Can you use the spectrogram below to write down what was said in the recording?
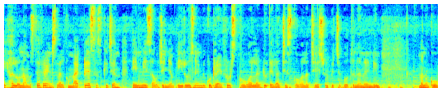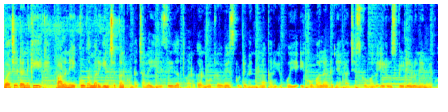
Hi hello namaste friends. Welcome back to SS kitchen. నేను మీ సౌజన్యం. ఈ రోజు నేను మీకు డ్రై ఫ్రూట్స్ కోవా లడ్డు ఎలా చేసుకోవాలో చేసి చూపించబోతున్నానండి. మనం కోవా చేయడానికి పాలను ఎక్కువగా మరిగించే పని చాలా ఈజీగా త్వరగా నోట్లో వేసుకుంటే వెన్నెలా కరిగిపోయి ఈ కోవా లడ్డుని ఎలా చేసుకోవాలో ఈ రోజు వీడియోలో నేను మీకు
